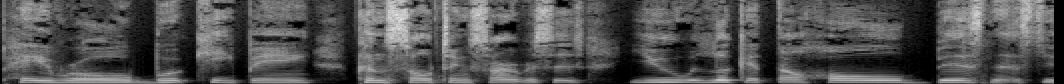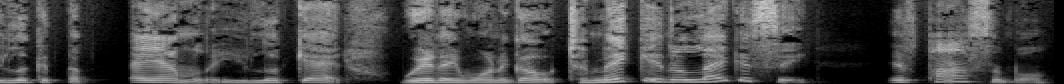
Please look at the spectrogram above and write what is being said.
payroll, bookkeeping, consulting services. You look at the whole business. You look at the family. You look at where they want to go to make it a legacy if possible.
